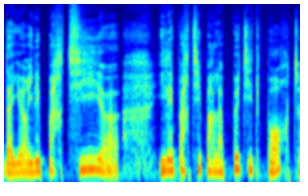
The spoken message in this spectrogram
D'ailleurs, il est parti, euh, il est parti par la petite porte.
